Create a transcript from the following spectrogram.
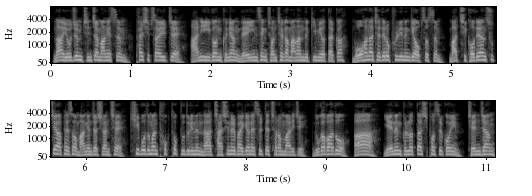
나 요즘 진짜 망했음. 84일째. 아니 이건 그냥 내 인생 전체가 망한 느낌이었달까? 뭐 하나 제대로 풀리는 게 없었음. 마치 거대한 숙제 앞에서 망연자실한 채 키보드만 톡톡 두드리는 나 자신을 발견했을 때처럼 말이지. 누가 봐도 아 얘는 글렀다 싶었을 거임. 젠장.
